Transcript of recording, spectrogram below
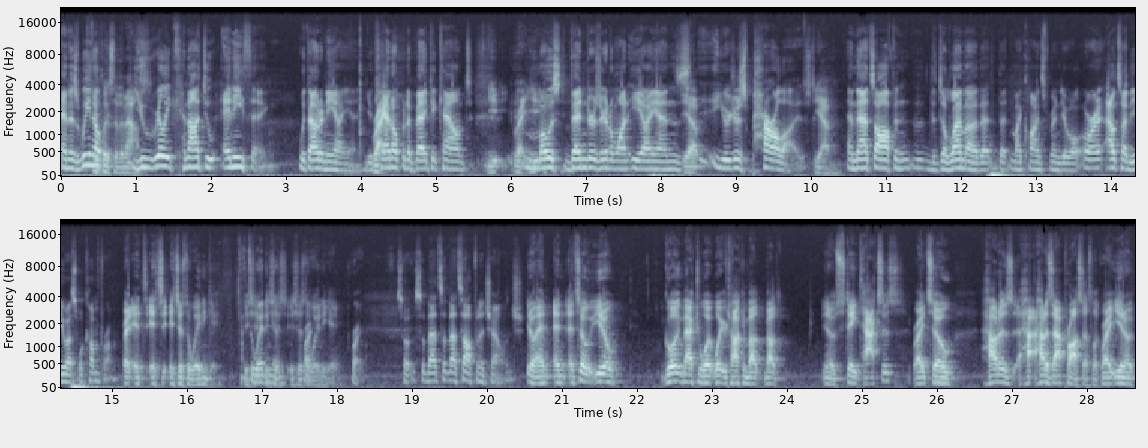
And as we know, clicks of the mouse. you really cannot do anything without an EIN. You Right. can't open a bank account. you, right? You, Most vendors are going to want EINs. Yep. You're just paralyzed. yeah. And that's often the dilemma that, that my clients from India will, or outside the U.S. will come from. Right. It's it's it's just a waiting game. It's, a waiting it's just game. it's just Right. a waiting game. Right. So, so that's that's often a challenge. You know, and, and, and so you know, going back to what, what you're talking about about you know state taxes, right? So how does how, how does that process look, right? You know,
